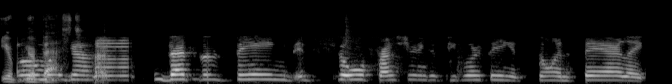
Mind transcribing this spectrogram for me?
your oh your best. That's the thing. It's so frustrating because people are saying it's so unfair. Like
